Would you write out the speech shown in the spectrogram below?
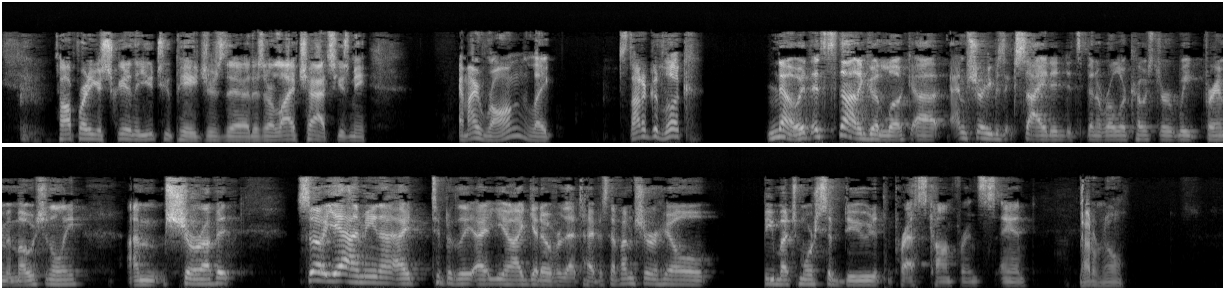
top right of your screen on the YouTube page, there's the there's our live chat. Excuse me. Am I wrong? Like, it's not a good look. No, it, it's not a good look. Uh, I'm sure he was excited. It's been a roller coaster week for him emotionally. I'm sure of it. So yeah, I mean, I, I typically, I, you know, I get over that type of stuff. I'm sure he'll be much more subdued at the press conference and I don't know.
